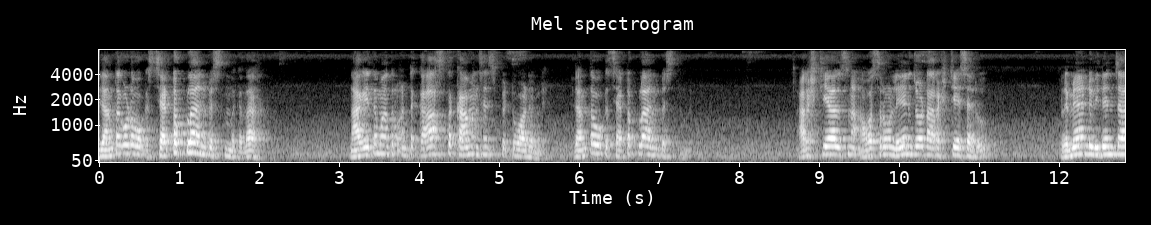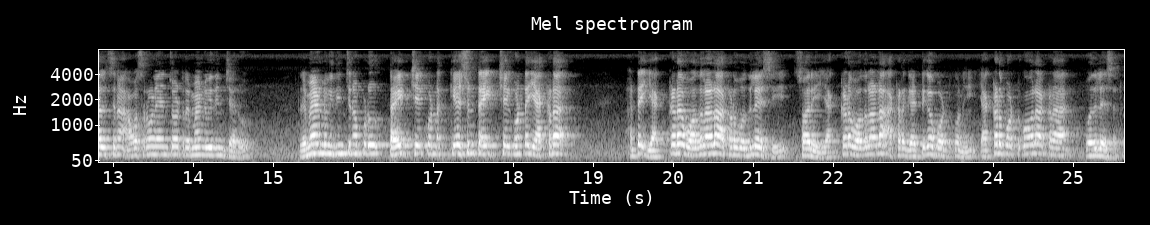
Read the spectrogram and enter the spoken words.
ఇదంతా కూడా ఒక సెటప్లా అనిపిస్తుంది కదా. నాకైతే మాత్రం అంటే కాస్త కామన్ సెన్స్ పెట్టువాడండి. ఇదంతా ఒక సెటప్లా అనిపిస్తుంది. అరెస్ట్ చేయాల్సిన అవసరం లేని చోట అరెస్ట్ చేశారు. రిమాండ్ విధించాల్సిన అవసరం లేని చోట రిమాండ్ విధించారు. రిమాండ్ విధించినప్పుడు టైట్ చేయకుండా కేసును టైట్ చేయకుండా ఎక్కడ అంటే ఎక్కడ వదలాలో అక్కడ వదిలేసి సారీ ఎక్కడ వదలాలో అక్కడ గట్టిగా పట్టుకొని ఎక్కడ పట్టుకోవాలో అక్కడ వదిలేశారు.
